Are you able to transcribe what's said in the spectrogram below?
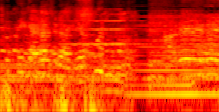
ਛੇਤੀ ਕਹਿਣਾ ਛੁਡਾ ਗਿਆ ਅਰੇ ਓ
